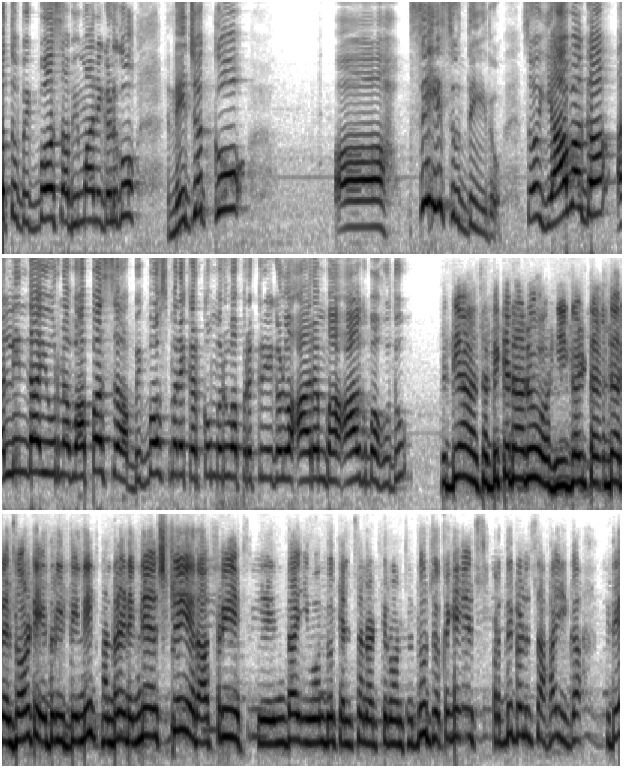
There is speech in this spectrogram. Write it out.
ಮತ್ತು ಬಿಗ್ ಬಾಸ್ ಅಭಿಮಾನಿಗಳಿಗೂ ನಿಜಕ್ಕೂ ಸಿಹಿ ಸುದ್ದಿ ಇದು. ಸೊ ಯಾವಾಗ ಅಲ್ಲಿಂದ ಇವ್ರನ್ನ ವಾಪಸ್ ಬಿಗ್ ಬಾಸ್ ಮನೆ ಕರ್ಕೊಂಡ್ಬರುವ ಪ್ರಕ್ರಿಯೆಗಳು ಆರಂಭ ಆಗಬಹುದು? ವಿದ್ಯಾ ಸದ್ಯಕ್ಕೆ ನಾನು ಈಗಲ್ಟದ ರೆಸಾರ್ಟ್ ಎದುರಿದ್ದೀನಿ. ಅಂದ್ರೆ ನಿನ್ನೆ ಅಷ್ಟೇ ಇಂದ ಈ ಒಂದು ಕೆಲಸ ನಡ್ತಿರುವಂತದ್ದು ಜೊತೆಗೆ ಸ್ಪರ್ಧಿಗಳು ಸಹ ಈಗ ಇದೇ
